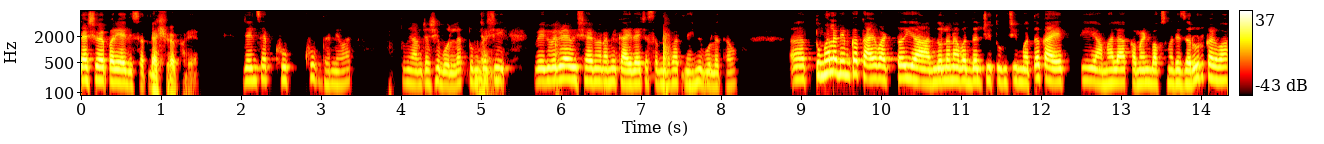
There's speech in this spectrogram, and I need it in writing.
त्याशिवाय पर्याय दिसत त्याशिवाय पर्याय जैन साहेब खूप खूप धन्यवाद. तुम्ही आमच्याशी बोललात. तुमच्याशी वेगवेगळ्या विषयांवर आम्ही कायद्याच्या संदर्भात नेहमी बोलत राहू. अं, तुम्हाला नेमकं काय वाटतं? या आंदोलनाबद्दलची तुमची मतं काय आहेत? ती आम्हाला कमेंट बॉक्समध्ये जरूर कळवा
